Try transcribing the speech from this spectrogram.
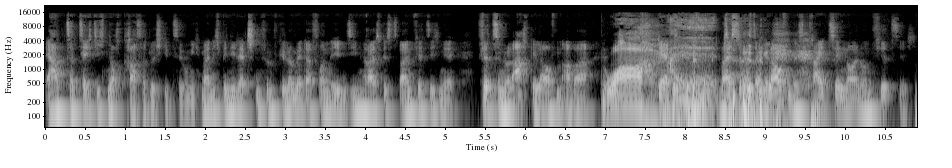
er hat tatsächlich noch krasser durchgezogen. Ich meine, ich bin die letzten fünf Kilometer von eben 37 bis 42 eine 14.08 gelaufen, aber wow. der, weißt du, was da gelaufen ist? 13.49.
